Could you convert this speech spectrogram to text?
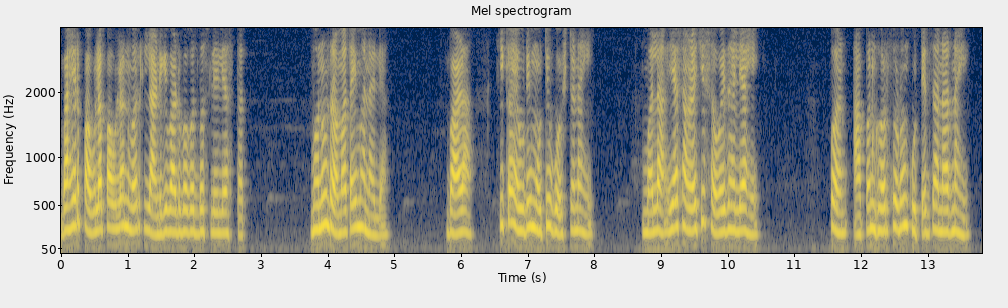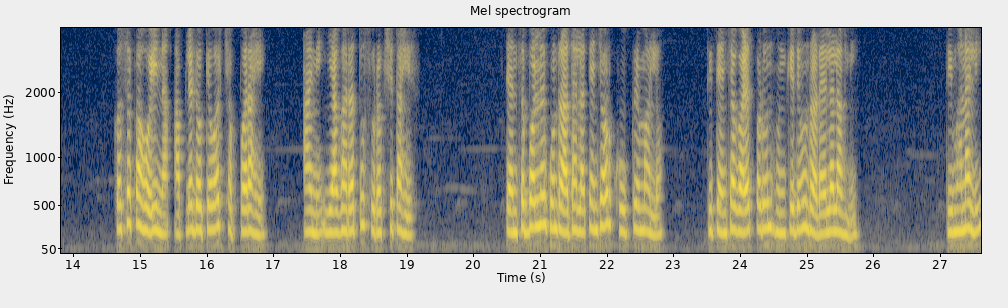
बाहेर पावला पावलांवर लांडगी वाट बघत बसलेली असतात. म्हणून रमाताई म्हणाल्या बाळा ही काय एवढी मोठी गोष्ट नाही. मला या सगळ्याची सवय झाली आहे. पण आपण घर सोडून कुठेच जाणार नाही. कसं का होईना आपल्या डोक्यावर छप्पर आहे आणि या घरात तू सुरक्षित आहेस. त्यांचं बोलणं ऐकून राधाला त्यांच्यावर खूप प्रेम आलं. ती त्यांच्या गळ्यात पडून हुंदके देऊन रडायला लागली. ती म्हणाली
